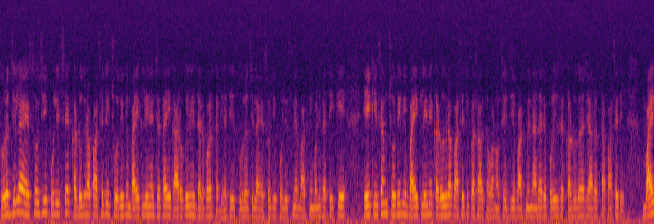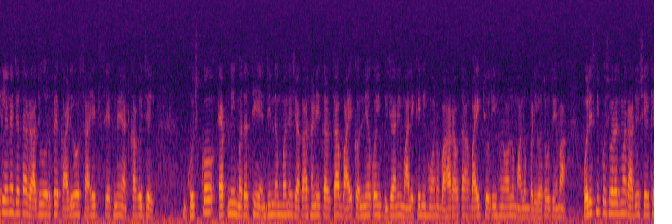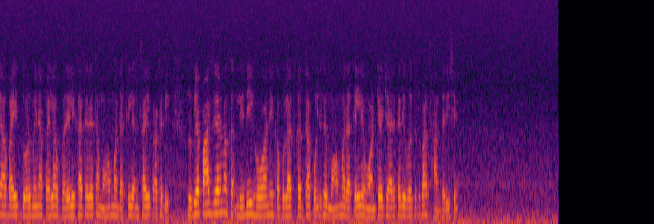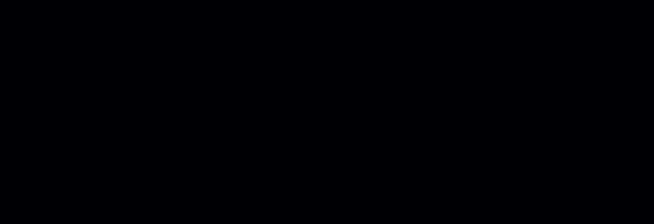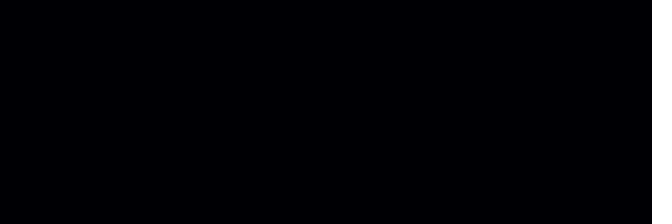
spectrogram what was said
સુરત જિલ્લા એસઓજી પોલીસે કડોદરા પાસેથી ચોરીની બાઇક લઈને જતા એક આરોપીની ધરપકડ કરી હતી. સુરત જિલ્લા એસઓજી પોલીસને બાતમી મળી હતી કે એક ઇસમ ચોરીની બાઇક લઈને કડોદરા પાસેથી પસાર થવાનો છે. જે બાતમીના આધારે પોલીસે કડોદરા ચાર રસ્તા પાસેથી બાઇક લઈને જતા રાજુ ઉર્ફે કાડિયો શાહિદ શેખને અટકાવી જઈ ગુજકો એપની મદદથી એન્જિન નંબરની ચકાસણી કરતા બાઇક અન્ય કોઈ બીજાની માલિકીની હોવાનું બહાર આવતા આ બાઇક ચોરી હોવાનું માલુમ પડ્યું હતું. જેમાં પોલીસની પૂછપરછમાં રાજુ શેખે આ બાઇક દોઢ મહિના પહેલા વરેલી ખાતે રહેતા મોહમ્મદ અકીલ અંસારી પાસેથી રૂપિયા પાંચ હજારમાં લીધી હોવાની કબૂલાત કરતા પોલીસે મોહમ્મદ અકીલને વોન્ટેડ જાહેર કરી વધુ તપાસ હાથ ધરી છે.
